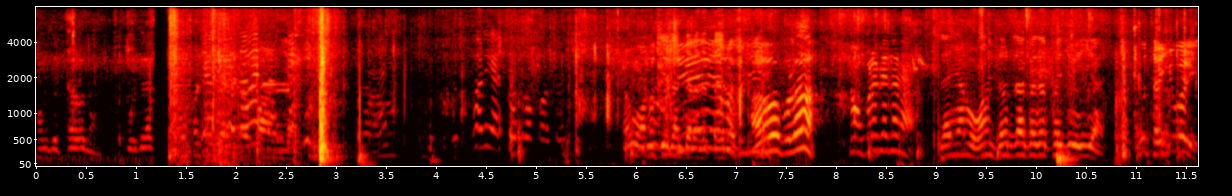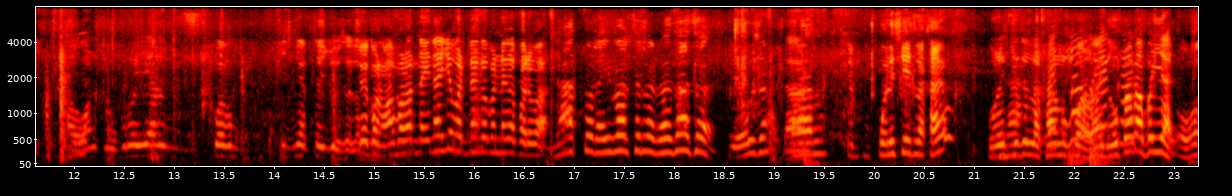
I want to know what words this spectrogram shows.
આમ તો ચાલો તાન. આવો બોલો લે યાર ઓન જરજા ગજબ થઈ ગયો યાર હું થઈ ગયું વળી આ ઓન છોકરો યાર કોઈ કિડનેપ થઈ ગયો છે મળવા નહીં ના ગયો વડનગર બડનગર ફરવા આજ તો રવિવાર છે એટલે રજા છે એવું છે પોલીસ કેસ લખાયો પોલીસ તો લખાણ મૂકવા હવે જવું પડે ભાઈ યાર ઓહો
